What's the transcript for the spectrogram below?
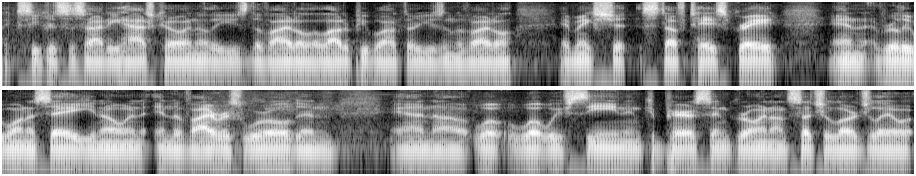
Like Secret Society Hash Co. I know they use the Vital. A lot of people out there using the Vital. It makes shit, stuff taste great, and I really want to say, you know, in, in the virus world and and uh, what what we've seen in comparison, growing on such a large le-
